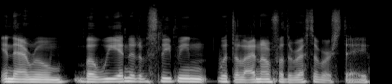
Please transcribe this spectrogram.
in that room, but we ended up sleeping with the light on for the rest of our stay.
